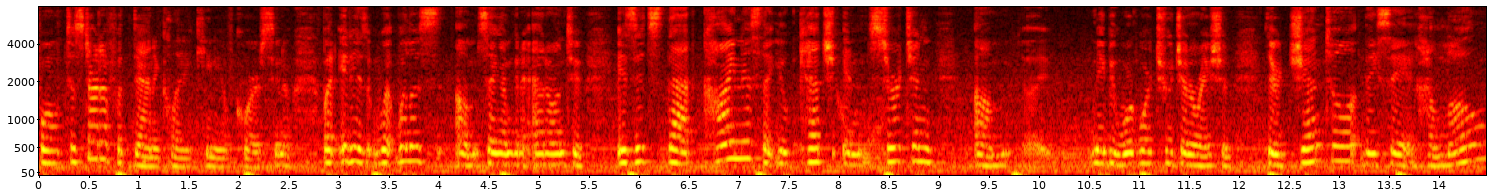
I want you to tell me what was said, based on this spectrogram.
for to start off with Danny Kaleikini, of course, you know, but it is what Willow's um, saying. I'm going to add on to is it's that kindness that you catch in certain. Um, uh, maybe World War II generation. They're gentle. They say hello.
